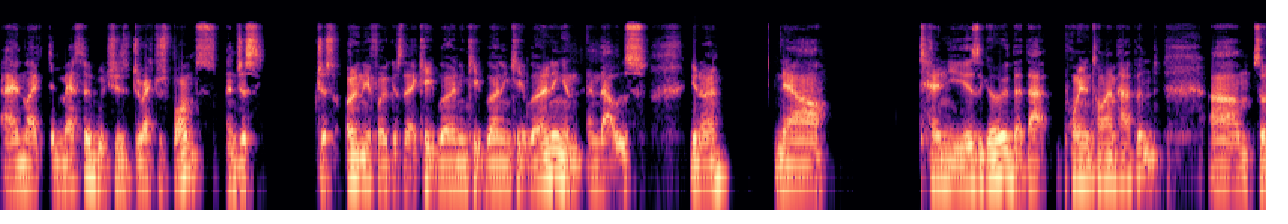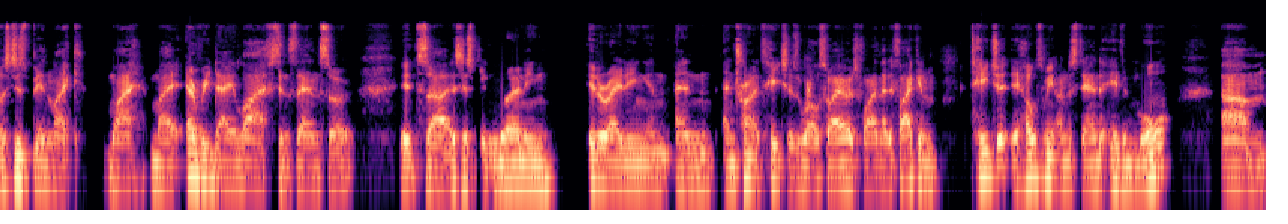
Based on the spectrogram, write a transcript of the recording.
and like the method, which is direct response, and just just only focus there. Keep learning, keep learning, keep learning, and and that was, you know, now ten years ago that that point in time happened. Um, so it's just been like my my everyday life since then. So it's uh, it's just been learning, iterating, and and and trying to teach as well. So I always find that if I can teach it, it helps me understand it even more. Um,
